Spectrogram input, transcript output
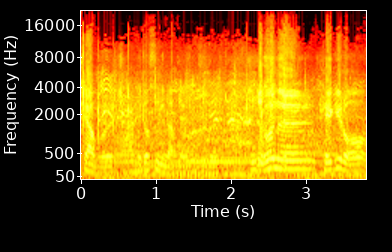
시합을 잘 해줬습니다. 선수들. 진짜 이번을 계기로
